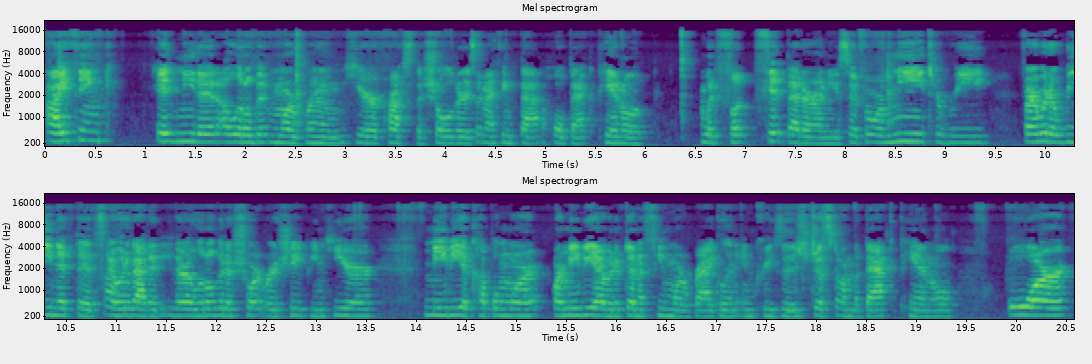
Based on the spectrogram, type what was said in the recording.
I think it needed a little bit more room here across the shoulders, and I think that whole back panel would fit better on you. So if it were me to re, if I were to re-knit this, I would have added either a little bit of short row shaping here, maybe a couple more, or maybe I would have done a few more raglan increases just on the back panel, or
